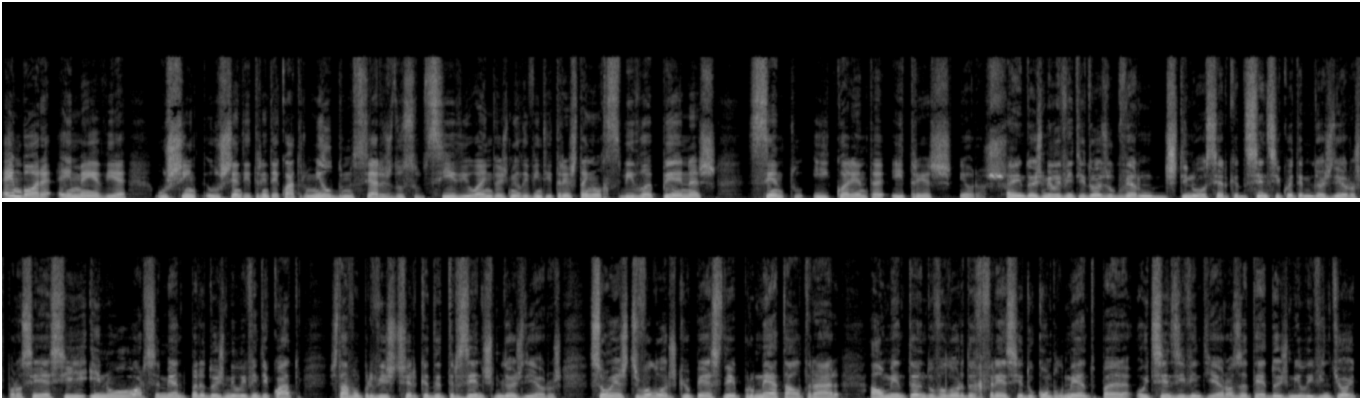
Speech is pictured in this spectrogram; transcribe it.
embora em média os 134 mil beneficiários do subsídio em 2023 tenham recebido apenas 143 euros euros. Em 2022, o Governo destinou cerca de 150 milhões de euros para o CSI e no orçamento para 2024 estavam previstos cerca de 300 milhões de euros. São estes valores que o PSD promete alterar, aumentando o valor de referência do complemento para 820 euros até 2028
